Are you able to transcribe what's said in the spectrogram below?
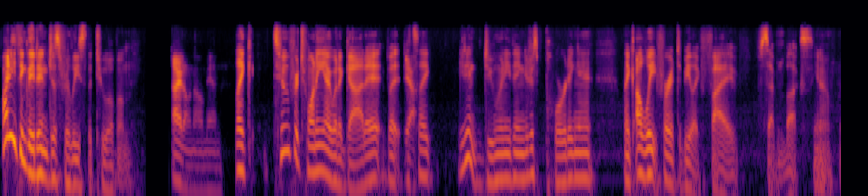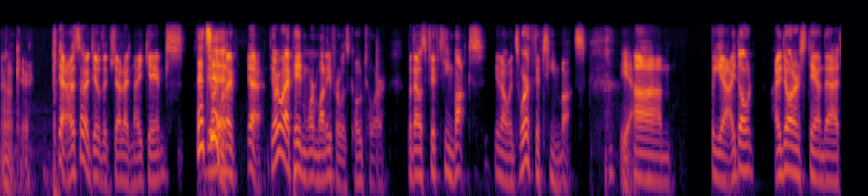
Why do you think they didn't just release the two of them? I don't know, man. Like two for twenty, I would have got it, but Yeah. it's like you didn't do anything. You're just porting it. Like I'll wait for it to be like five, seven bucks. You know, I don't care. Yeah, that's what I did with the Jedi Knight games. That's the it. I, yeah, the only one I paid more money for was KOTOR, but that was 15 bucks. You know, it's worth 15 bucks. yeah. Um, but yeah, I don't, I don't understand that.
